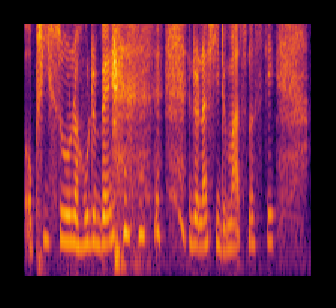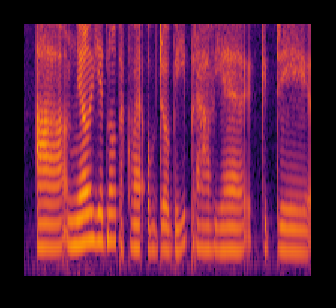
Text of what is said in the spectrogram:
o přísun hudby do naší domácnosti. A měl jedno takové období právě, kdy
